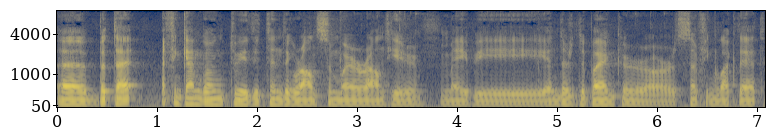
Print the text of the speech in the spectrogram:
Uh, but I, I think I'm going to edit underground somewhere around here, maybe under the bunker or something like that.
